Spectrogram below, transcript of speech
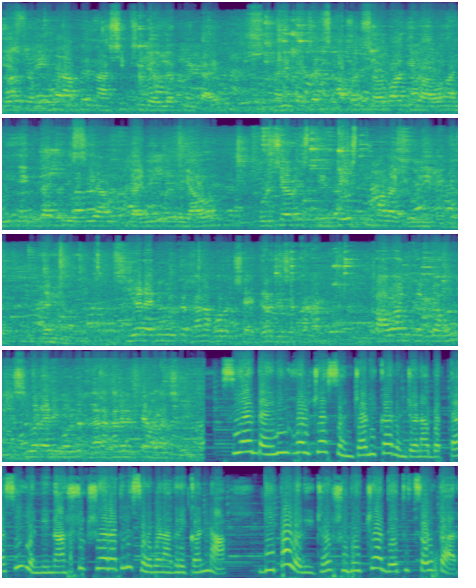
हे संपूर्ण आपल्या नाशिकची डेव्हलपमेंट आहे. आणि त्याच्यात आपण सहभागी व्हावं आणि एकदा तरी सिया डायनिंगमध्ये यावं. पुढच्या वेळेस ती टेस्ट तुम्हाला घेऊन येईल इकडे. धन्यवाद. सिया डायनिंग हॉल का खाना बहुत अच्छा है घर जैसा खाना आह्वान करता हूँ कि सिया डाइनिंग हॉल खाना खाने में क्या होना चाहिए सिया डायनिंग हॉलच्या संचालिका रंजना बत्तासे यांनी नाशिक शहरातील सर्व नागरिकांना दीपावलीच्या शुभेच्छा देत चौतार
